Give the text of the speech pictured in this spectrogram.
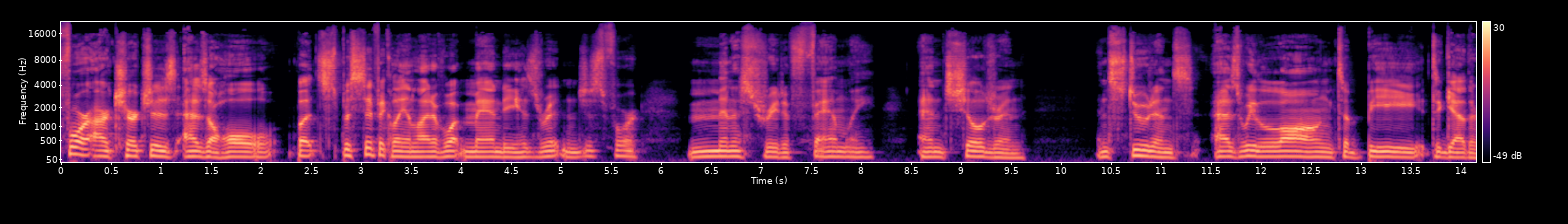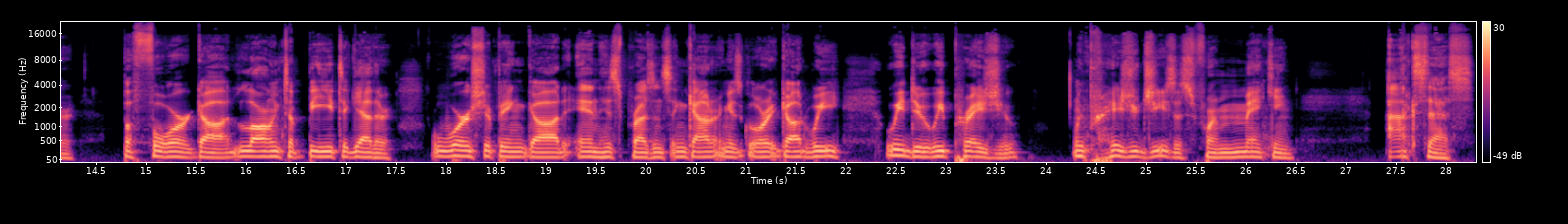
for our churches as a whole, but specifically in light of what Mandy has written, just for ministry to family and children and students as we long to be together before God, long to be together, worshiping God in his presence, encountering his glory. God, we we do. We praise you. We praise you, Jesus, for making access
